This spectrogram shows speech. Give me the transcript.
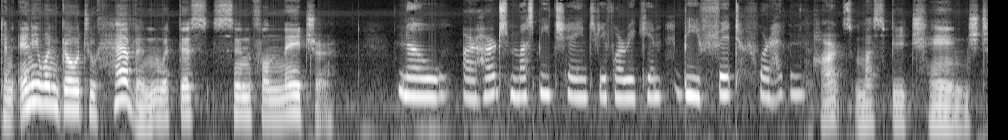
can anyone go to heaven with this sinful nature? No, our hearts must be changed before we can be fit for heaven. Hearts must be changed.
